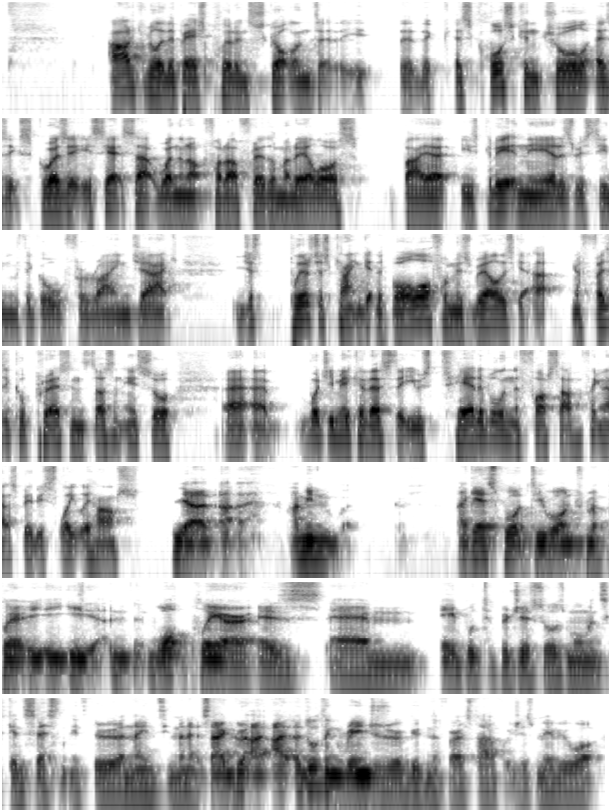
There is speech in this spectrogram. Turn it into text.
arguably the best player in Scotland. The, the, his close control is exquisite. He sets that winning up for Alfredo Morelos by it. He's great in the air, as we've seen with the goal for Ryan Jack. You just players just can't get the ball off him as well. He's got a, a physical presence, doesn't he? So, uh, uh, what do you make of this? That he was terrible in the first half. I think that's maybe slightly harsh. Yeah, I, I mean, I guess what do you want from a player? He, he, what player is um, able to produce those moments consistently through a ninety minutes? I, I, I don't think Rangers were good in the first half, which is maybe what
